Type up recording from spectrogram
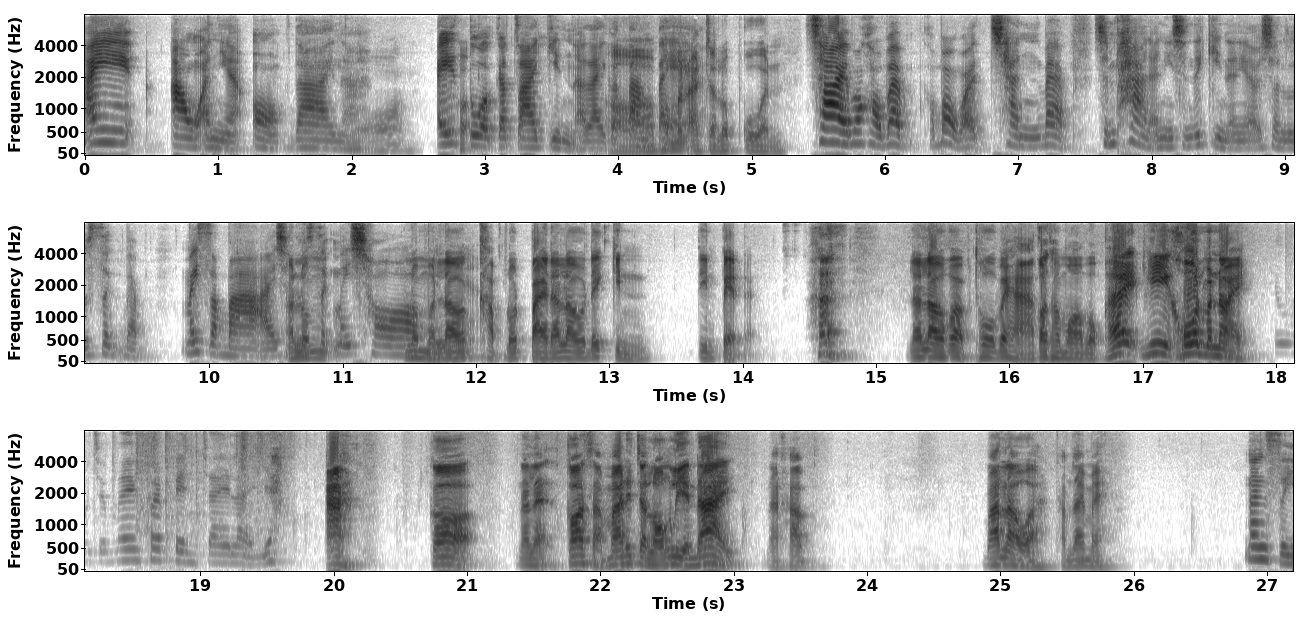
ให้ เอาอันเนี้ยออกได้นะโอ้ไอตัวกระจายกลิ่นอะไรก็ตามเพแต่ราะมันอาจจะรบกวน ใช่เพราะเขาแบบเขาบอกว่าฉันแบบฉันผ่านอันนี้ฉันได้กลิ่นอันนี้แล้วฉันรู้สึกแบบไม่สบายฉันอารมณ์รู้สึกไม่ชอบเราเหมือนเราะไงี้ยขับรถไปแล้วเราได้กลิ่นตีนเป็ดอะแล้วเราก็แบบโทรไปหากทมบอกเฮ้ยพี่โค่นมาหน่อยดูจะไม่ค่อยเป็นใจหลายอย่างอะก็นั่นแหละ ก็สามารถที่จะร้องเรียนได้นะครับ บ้านเราอะทำได้ไหมนั่นสิ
